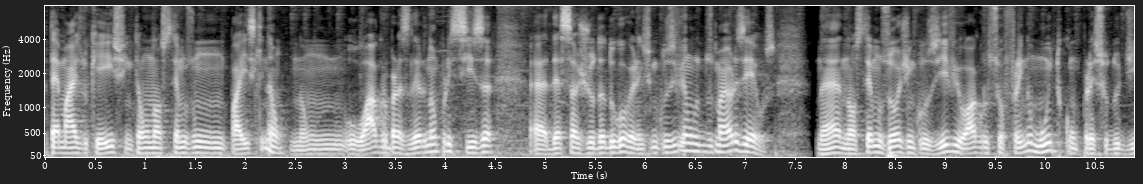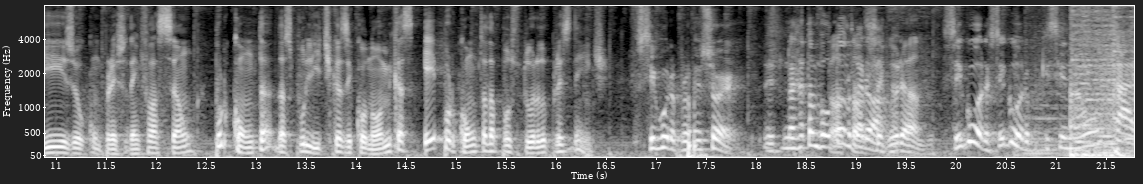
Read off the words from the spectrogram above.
até mais do que isso. Então, nós temos um país que não. não o agro brasileiro não precisa é, dessa ajuda do governo. Isso, inclusive, é um dos maiores erros. Né? Nós temos hoje, inclusive, o agro sofrendo muito com o preço do diesel, com o preço da inflação, por conta das políticas econômicas e por conta da postura do presidente. Segura, professor. Nós já estamos voltando, Tô- tô Carioca? segurando. Segura, segura, porque senão cai.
